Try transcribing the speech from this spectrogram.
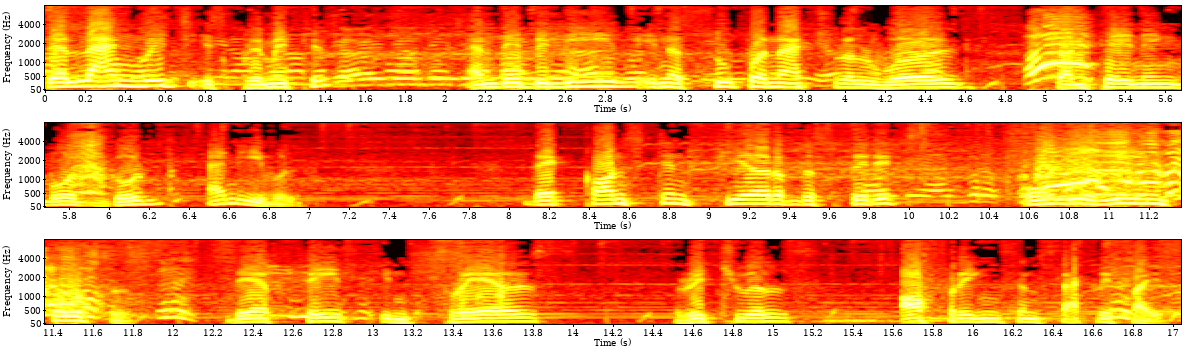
Their language is primitive and they believe in a supernatural world containing both good and evil. Their constant fear of the spirits only reinforces their faith in prayers, rituals, offerings and sacrifices.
